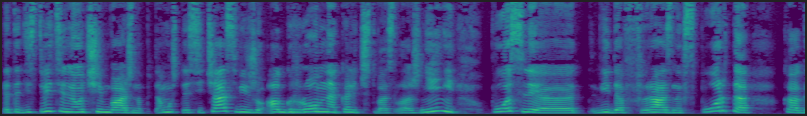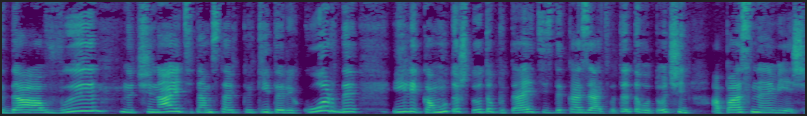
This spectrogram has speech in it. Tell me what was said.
Это действительно очень важно, потому что сейчас вижу огромное количество осложнений после э, видов разных спорта, когда вы начинаете там ставить какие-то рекорды или кому-то что-то пытаетесь доказать. Вот это вот очень опасная вещь.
